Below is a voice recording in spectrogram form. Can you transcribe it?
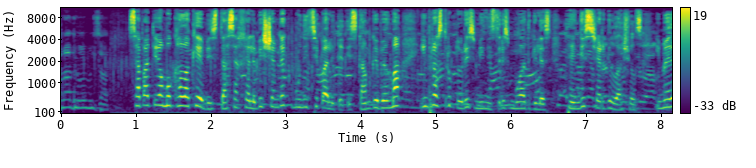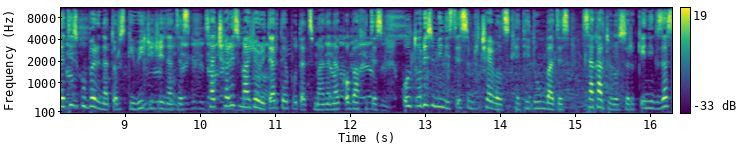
საპატიო მოქალაქეების დასახელების შემდეგ მუნიციპალიტეტის გამგებელმა ინფრასტრუქტურის მინისტრის მოადგილეს თენგის შერგილაშვილს, იმერეთის გუბერნატორს გივი ჭიჭინაძეს, საჩხერის მაჟორიტარ დეპუტატს მანანა კობახიძეს, კულტურის მინისტრის მრჩეველს ქეთი დუმბაძეს, საქართველოს რკინიგზას,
